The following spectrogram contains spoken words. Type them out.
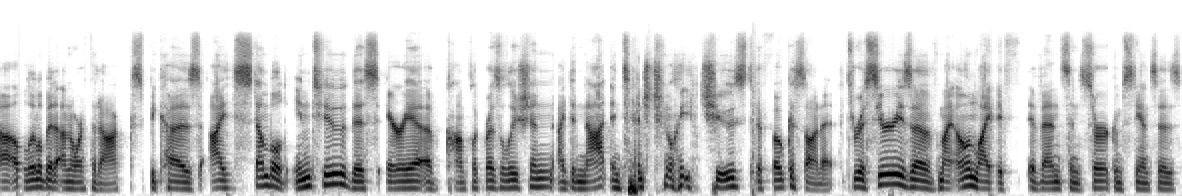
a little bit unorthodox because I stumbled into this area of conflict resolution. I did not intentionally choose to focus on it. Through a series of my own life events and circumstances,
